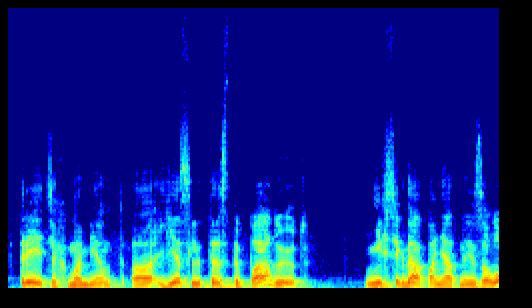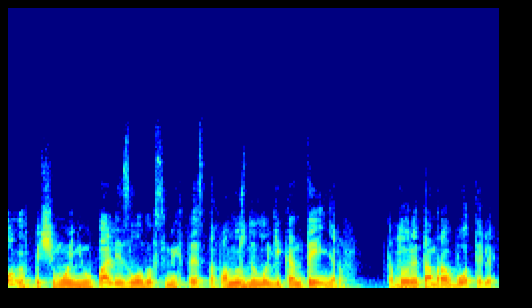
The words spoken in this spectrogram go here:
В-третьих, момент, а, если тесты падают, не всегда понятно из-за логов, почему они упали, из логов самих тестов. Вам нужны логи контейнеров, которые Мгм. там работали.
